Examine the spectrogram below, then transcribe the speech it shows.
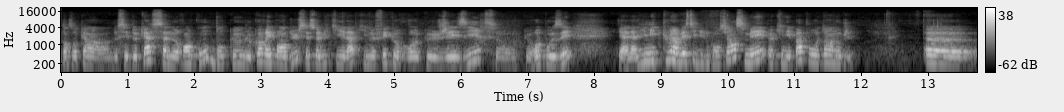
dans aucun de ces deux cas, ça ne rend compte. Donc euh, le corps épandu, c'est celui qui est là, qui ne fait que, que gésir, que reposer, qui est à la limite plus investi d'une conscience, mais euh, qui n'est pas pour autant un objet. Euh,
